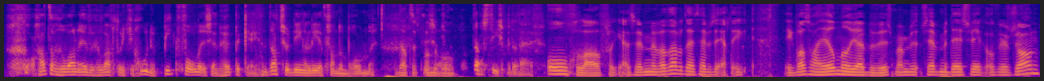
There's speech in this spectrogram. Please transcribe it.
Goh, had dan gewoon even gewacht tot je groene piek vol is en huppakee. En dat soort dingen leert Van de Bron me. Dat is Van is een fantastisch bedrijf. Ongelooflijk. Ja, ze hebben me, wat dat betreft hebben ze echt. Ik, ik was al heel milieubewust, maar ze hebben me deze week ook weer zo'n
